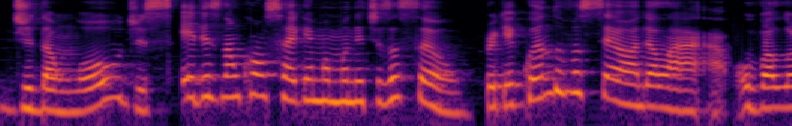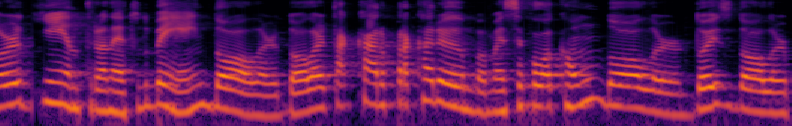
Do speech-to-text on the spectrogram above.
de downloads, eles não conseguem uma monetização. Porque quando você olha lá o valor que entra, né? Tudo bem, é em dólar. Dólar tá caro pra caramba, mas você coloca um dólar, dois dólares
